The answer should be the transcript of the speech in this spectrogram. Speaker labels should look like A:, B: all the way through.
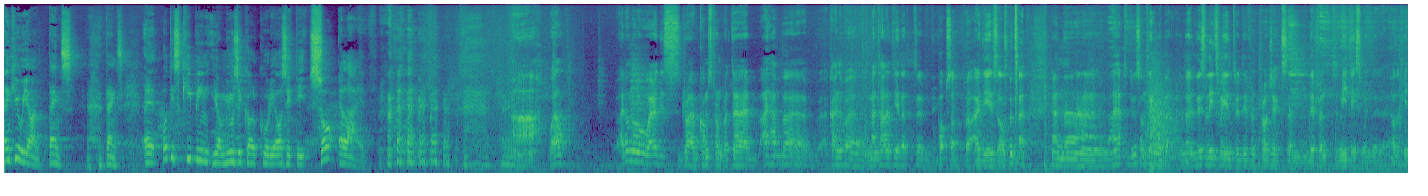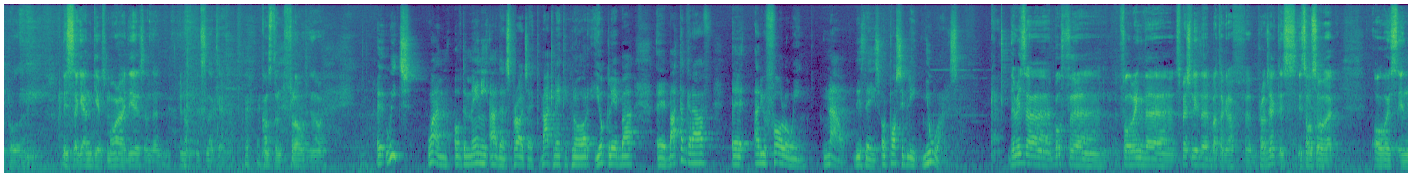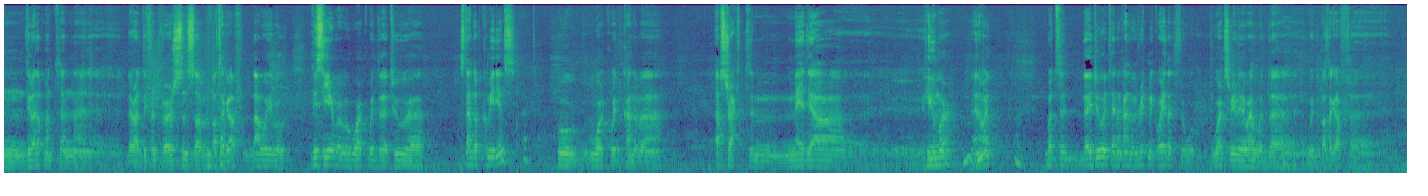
A: Thank you, Jan. Thanks. Thanks. Uh, what is keeping your musical curiosity so alive?
B: uh, well, I don't know where this drive comes from, but uh, I have a, a, kind of a mentality that uh, pops up uh, ideas all the time, and uh, I have to do something with them. And uh, this leads me into different projects and different meetings with uh, other people, and this again gives more ideas, and then you know it's like a constant flow, you know.
A: which one of the many others project, Magnetic North, Jøkleba, uh, Batagraf uh, are you following now these days or possibly new ones?
B: There is uh, both uh, following the, especially the Batagraf uh, project is, is also uh, always in development and there are different versions of Batagraf. Now we will, this year we will work with the two stand-up comedians who work with kind of a abstract um, media uh, humor mm-hmm. in a way. But uh, they do it in a kind of a rhythmic way that works really well with the, with the Batagraf.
